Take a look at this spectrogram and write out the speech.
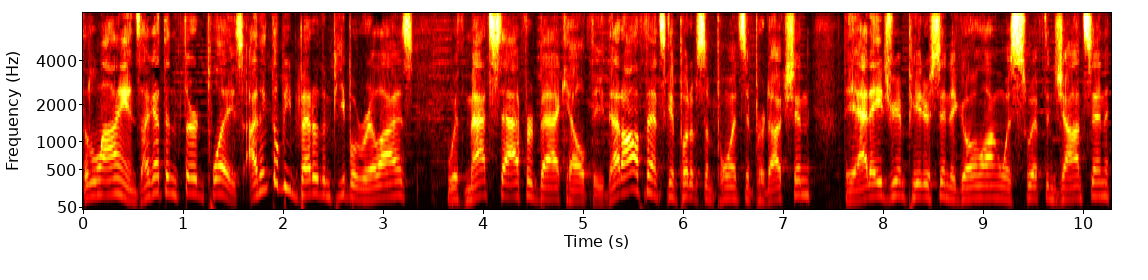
The Lions, I got them third place. I think they'll be better than people realize with Matt Stafford back healthy. That offense can put up some points in production. They add Adrian Peterson to go along with Swift and Johnson.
